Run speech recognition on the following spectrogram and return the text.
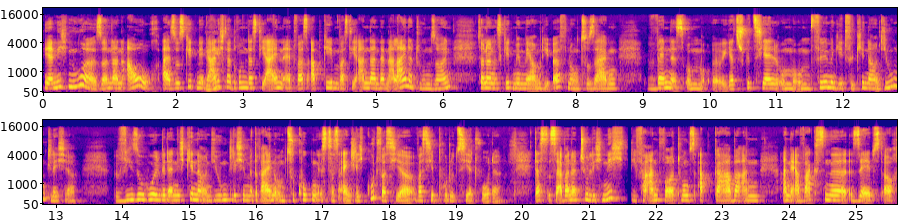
Ja, nicht nur, sondern auch. Also es geht mir gar mhm. nicht darum, dass die einen etwas abgeben, was die anderen dann alleine tun sollen, sondern es geht mir mehr um die Öffnung zu sagen, wenn es um äh, jetzt speziell um, um Filme geht für Kinder und Jugendliche, wieso holen wir denn nicht Kinder und Jugendliche mit rein, um zu gucken, ist das eigentlich gut, was hier, was hier produziert wurde? Das ist aber natürlich nicht die Verantwortungsabgabe an, an Erwachsene, selbst auch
